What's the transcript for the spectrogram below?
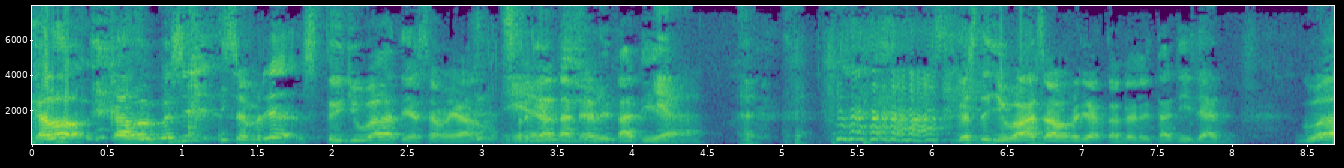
Kalau kalau gue sih sebenarnya setuju banget ya sama yang pernyataan dari tadi ya. Iya. gue setuju banget sama pernyataan dari tadi dan gue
